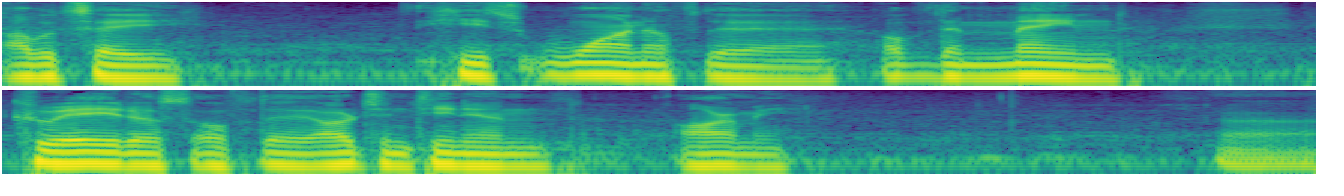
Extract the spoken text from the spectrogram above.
I would say he's one of the of the main creators of the Argentinian army. Uh,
